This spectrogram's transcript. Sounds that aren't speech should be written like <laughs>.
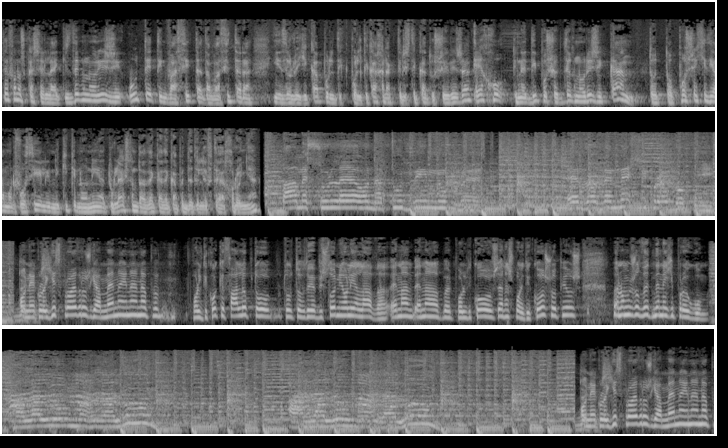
Στέφανος Κασελάκης δεν γνωρίζει ούτε την βαθύτητα, τα βαθύτερα ιδεολογικά πολιτικά χαρακτηριστικά του ΣΥΡΙΖΑ. Έχω την εντύπωση ότι δεν γνωρίζει καν το, το πώς έχει διαμορφωθεί η ελληνική κοινωνία τουλάχιστον τα 10-15 τελευταία χρόνια. Πάμε σου λέω να του δίνουμε εδώ δεν έχει προκοπή. Ο νεεκλογή πρόεδρος για μένα είναι ένα πολιτικό κεφάλαιο που το, το, το διαπιστώνει όλη η Ελλάδα. Ένα, ένα πολιτικός, ένας πολιτικός ο οποίος νομίζω δεν, δεν έχει προηγούμενο. Αλαλούμ, αλαλούμ, αλαλούμ, αλαλούμ. Ο νεεκλογή πρόεδρος για μένα είναι ένα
